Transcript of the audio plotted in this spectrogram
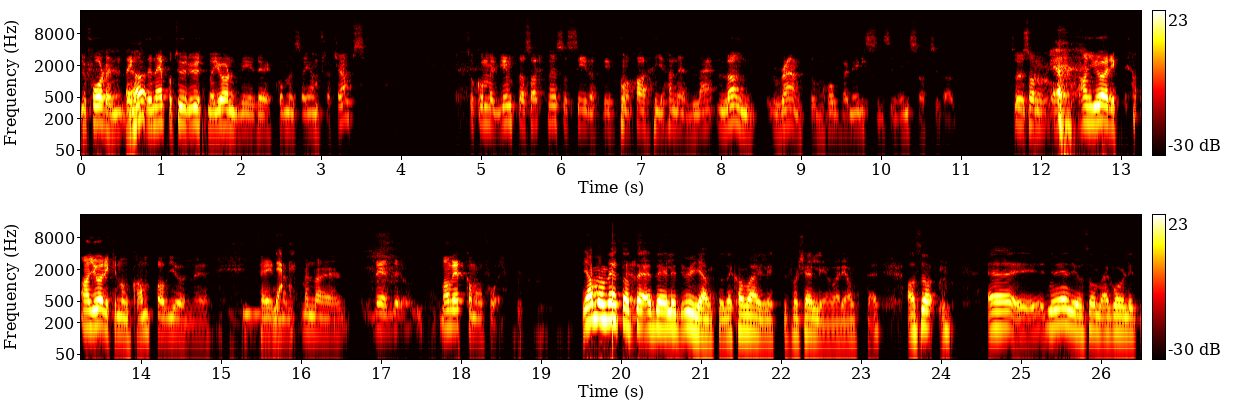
du får den. Den, ja. den er på tur ut når Jørn blir eh, kommet seg hjem fra Champs. Så kommer Glimt av Saltnes og sier at vi må ha gjerne en lang rant om Hobber Nilsen sin innsats i dag. Så det er sånn, han gjør, ikke, han gjør ikke noen kampavgjørende feil, men, men det, det, man vet hva man får. Ja, man vet at det, det, er litt ujevnt, og det kan være litt forskjellige varianter. Altså, eh, nå er det jo sånn, jeg går litt,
